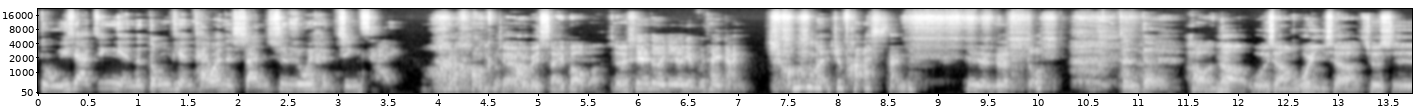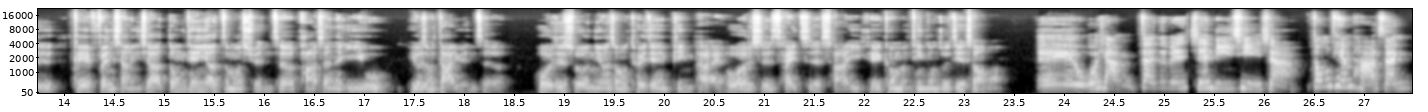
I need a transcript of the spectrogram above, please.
赌一下今年的冬天台湾的山是不是会很精彩？哇，好可怕，应该会被塞爆吧？我现在都已经有点不太敢。出门去爬山，人都很多，真的。好，那我想问一下，就是可以分享一下冬天要怎么选择爬山的衣物，有什么大原则，或者是说你有什么推荐的品牌，或者是材质的差异，可以跟我们听众做介绍吗？诶、欸，我想在这边先厘清一下，冬天爬山，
